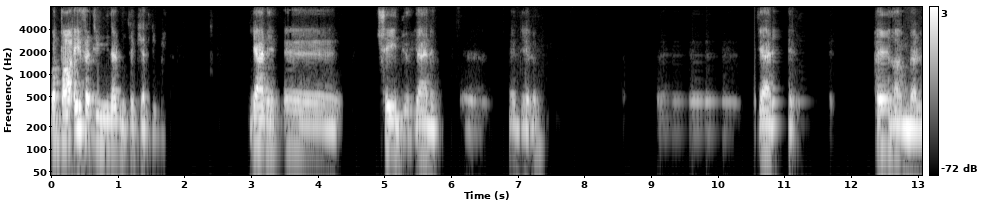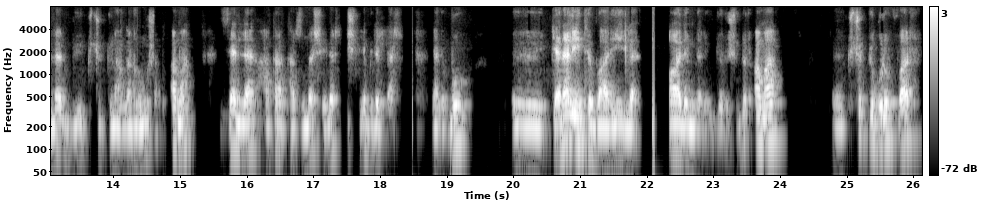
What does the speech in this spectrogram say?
Ve taifetin minel mütekellimin. Yani e, şey diyor, yani e, ne diyelim e, yani peygamberler büyük küçük günahlar olmuş ama zelle hata tarzında şeyler işleyebilirler. Yani bu e, genel itibariyle alimlerin görüşüdür ama e, küçük bir grup var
